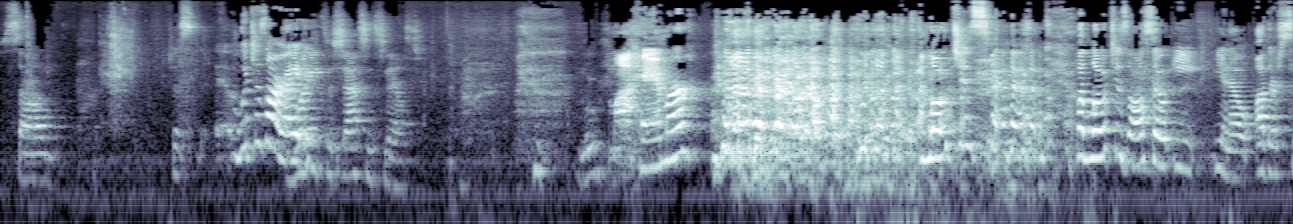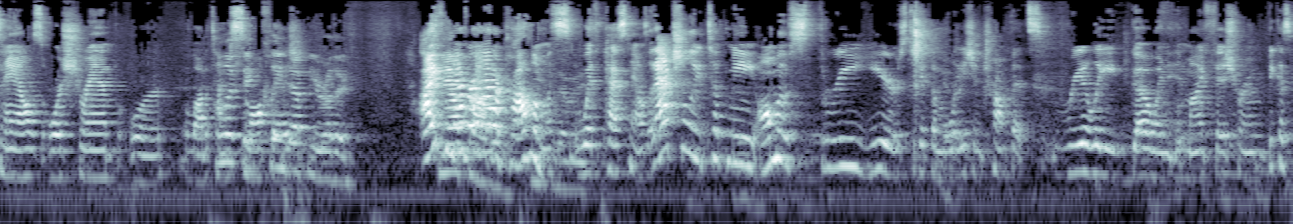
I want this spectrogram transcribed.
So, just which is all right. What eats assassin snails? My hammer. loaches. but loaches also eat, you know, other snails or shrimp or a lot of times look, they small cleaned fish. up your other. I've never had a problem with, with pest snails. It actually took me almost three years to get the Malaysian trumpets really going in my fish room because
